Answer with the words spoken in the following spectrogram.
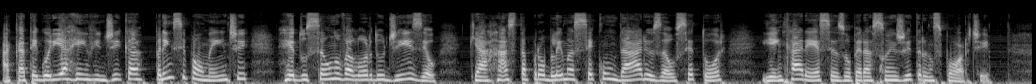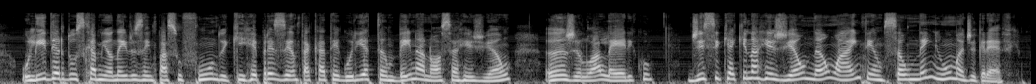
A categoria reivindica principalmente redução no valor do diesel, que arrasta problemas secundários ao setor e encarece as operações de transporte. O líder dos caminhoneiros em Passo Fundo e que representa a categoria também na nossa região, Ângelo Alérico, disse que aqui na região não há intenção nenhuma de greve.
